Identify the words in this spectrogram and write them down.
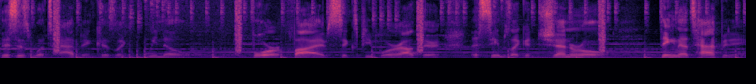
this is what's happening because like we know four or five, six people are out there. That seems like a general thing that's happening,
